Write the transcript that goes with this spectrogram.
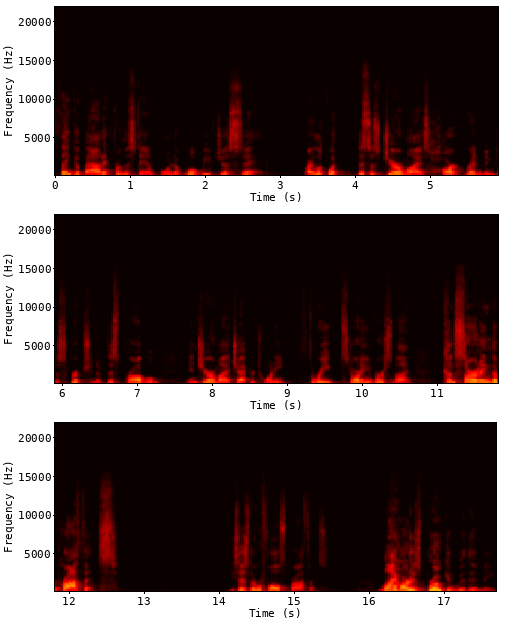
Think about it from the standpoint of what we've just said. All right, look what this is Jeremiah's heart-rending description of this problem in Jeremiah chapter 23, starting in verse 9. Concerning the prophets, he says there were false prophets. My heart is broken within me.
